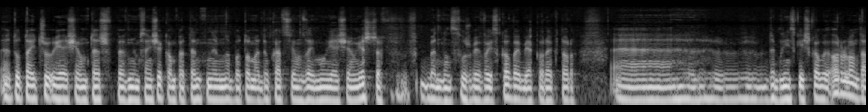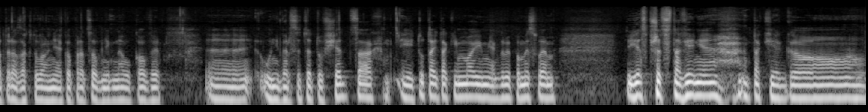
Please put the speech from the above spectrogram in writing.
E, Tutaj czuję się też w pewnym sensie kompetentnym, no bo tą edukacją zajmuję się jeszcze w, w, będąc w służbie wojskowej jako rektor e, Dęblińskiej Szkoły Orląt, a teraz aktualnie jako pracownik naukowy e, Uniwersytetu w Siedlcach. I tutaj takim moim jak gdyby pomysłem jest przedstawienie takiego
